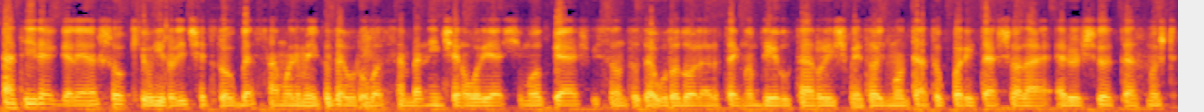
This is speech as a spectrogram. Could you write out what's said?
Hát így reggel ilyen sok jó hírról is tudok beszámolni, mondjuk az euróval szemben nincsen óriási mozgás, viszont az euró dollár tegnap délutánról ismét, ahogy mondtátok, paritás alá erősödött, tehát most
